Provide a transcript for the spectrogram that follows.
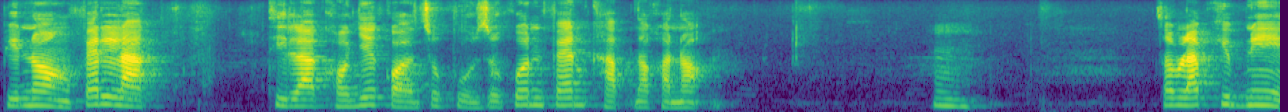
พี่น้องแฟนหลักที่รักของเยอะก่อนสุขุสุขคนแฟนคลับเนาะค่ะเนาะ สำหรับคลิปนี้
